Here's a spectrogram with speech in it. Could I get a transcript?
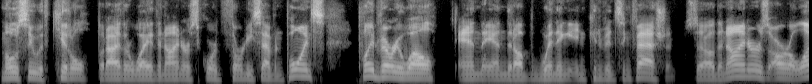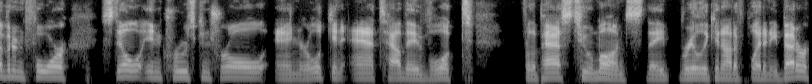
mostly with Kittle. But either way, the Niners scored 37 points, played very well, and they ended up winning in convincing fashion. So the Niners are 11 and 4, still in cruise control, and you're looking at how they've looked for the past two months. They really cannot have played any better.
